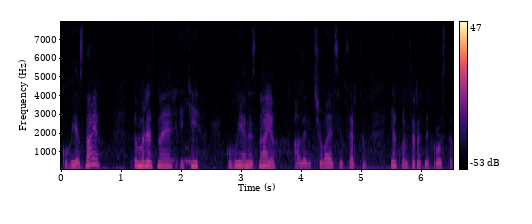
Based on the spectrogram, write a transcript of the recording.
кого я знаю, хто мене знає, і ті, кого я не знаю, але відчуваю всім серцем, як вам зараз непросто.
